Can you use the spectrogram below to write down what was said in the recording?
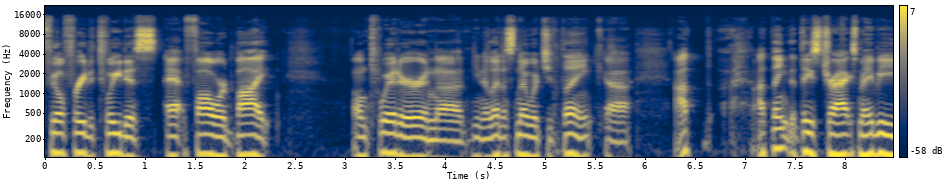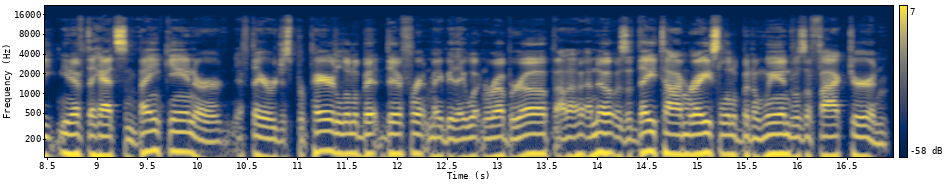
feel free to tweet us at Forward Bite on Twitter and uh, you know let us know what you think. Uh, I I think that these tracks maybe you know if they had some banking or if they were just prepared a little bit different, maybe they wouldn't rubber up. I, I know it was a daytime race, a little bit of wind was a factor, and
